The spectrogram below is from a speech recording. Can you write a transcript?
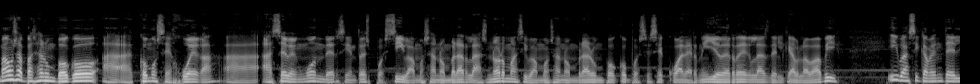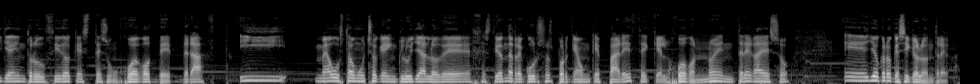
vamos a pasar un poco a cómo se juega a, Seven Wonders y entonces pues sí, vamos a nombrar las normas y vamos a nombrar un poco pues ese cuadernillo de reglas del que hablaba Biff. Y básicamente él ya ha introducido que este es un juego de draft y me ha gustado mucho que incluya lo de gestión de recursos porque aunque parece que el juego no entrega eso, eh, yo creo que sí que lo entrega.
